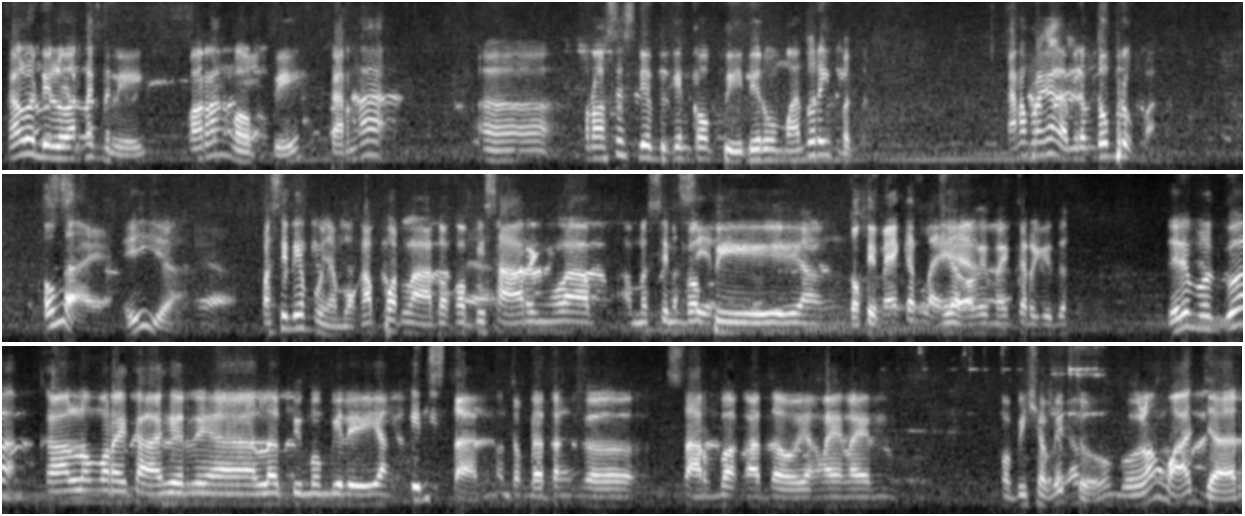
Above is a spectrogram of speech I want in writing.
Kalau di luar negeri, orang ngopi karena eh, proses dia bikin kopi di rumah tuh ribet. Karena mereka nggak minum tubruk, Pak. Oh enggak ya? Iya, Ya. pasti dia punya mokapot lah atau kopi saring lah, mesin, Mesin. kopi yang Coffee maker lah ya. Iya, coffee maker gitu. Jadi menurut gua kalau mereka akhirnya lebih memilih yang instan untuk datang ke Starbucks atau yang lain-lain coffee shop itu, gue bilang wajar.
